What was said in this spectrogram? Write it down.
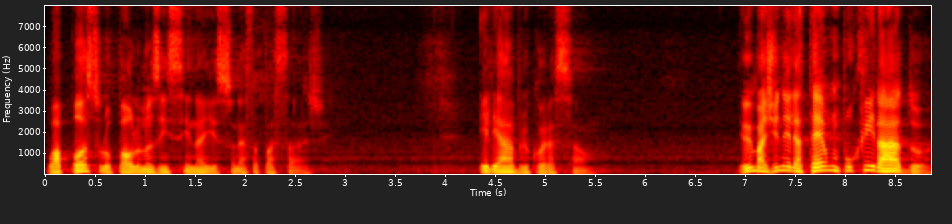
O apóstolo Paulo nos ensina isso nessa passagem. Ele abre o coração. Eu imagino ele até um pouco irado,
